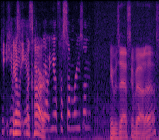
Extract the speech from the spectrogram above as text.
he, he was look at my asking about you for some reason. He was asking about us.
